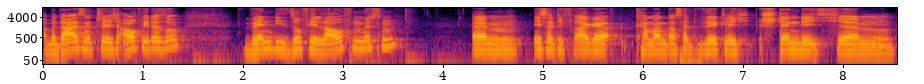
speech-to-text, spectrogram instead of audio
aber da ist natürlich auch wieder so, wenn die so viel laufen müssen, ähm, ist halt die Frage, kann man das halt wirklich ständig ähm,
